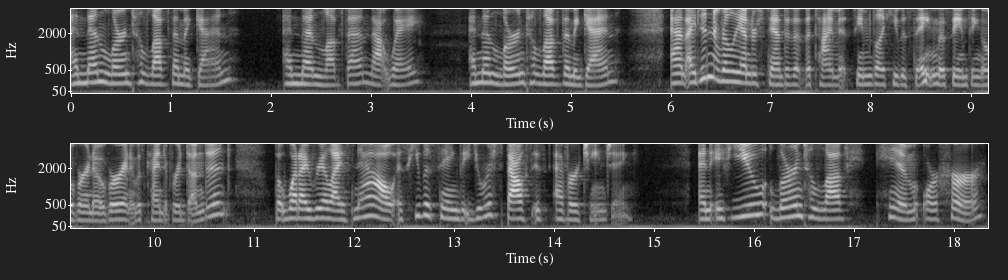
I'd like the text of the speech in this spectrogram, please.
and then learn to love them again, and then love them that way, and then learn to love them again. And I didn't really understand it at the time. It seemed like he was saying the same thing over and over, and it was kind of redundant. But what I realize now is he was saying that your spouse is ever changing. And if you learn to love him or her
